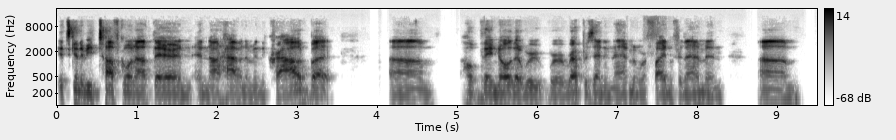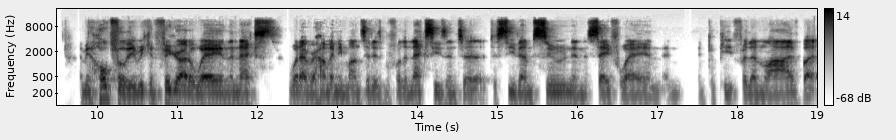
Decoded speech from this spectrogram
it's going to be tough going out there and, and not having them in the crowd, but um, I hope they know that we're we're representing them and we're fighting for them and um, I mean hopefully we can figure out a way in the next whatever how many months it is before the next season to to see them soon in a safe way and and and compete for them live. But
